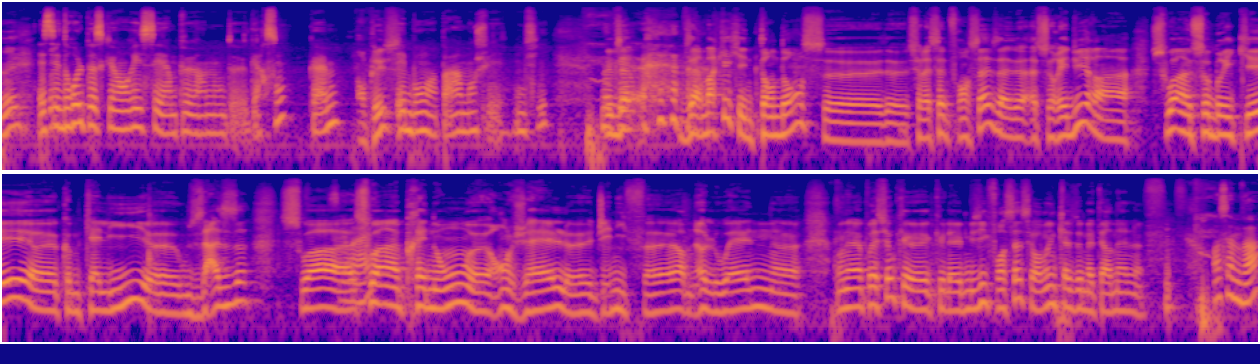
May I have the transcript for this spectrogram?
Et c'est drôle parce que Henri, c'est un peu un nom de garçon quand même. En plus. Et bon, apparemment, je suis une fille. Euh, vous, avez, remarqué qu'il y a une tendance euh, sur la scène française à, se réduire à soit un sobriquet euh, comme Kali ou Zaz, soit, soit un prénom, Angèle, Jennifer, Nolwenn. on a l'impression que, que, la musique française, c'est vraiment une classe de maternelle. Oh, ça me va.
